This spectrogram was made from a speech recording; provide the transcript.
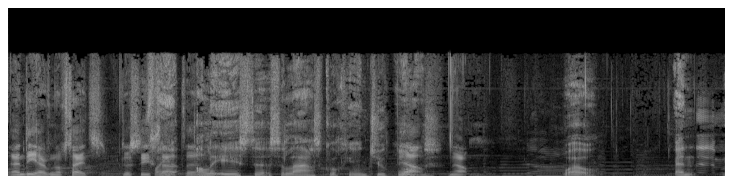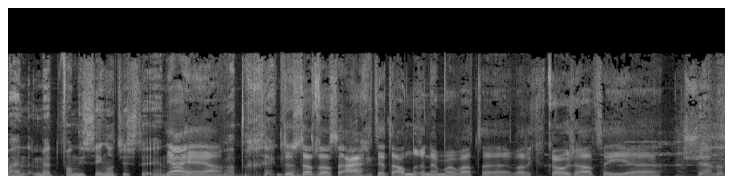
En die heb ik nog steeds. Dus die Van staat... je allereerste salaris kocht je een ja, jukebox? ja. Wauw. En mijn, met van die singeltjes erin? Ja, ja, ja. Wat te gek, Dus dat was eigenlijk het andere nummer wat, wat ik gekozen had. Die, Shannon?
